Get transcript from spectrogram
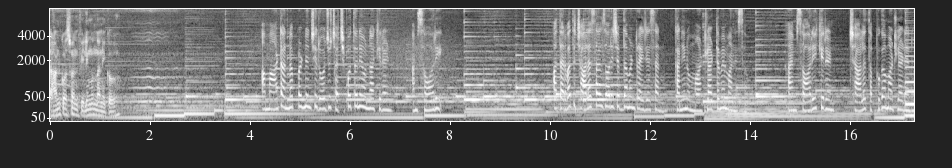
దానికోసం ఫీలింగ్ ఉందా నీకు? ఆ మాట అన్నప్పటి నుంచి రోజు చచ్చిపోతూనే ఉన్నా కిరణ్. ఐమ్ సారీ ఆ తర్వాత చాలాసార్లు సారీ చెప్దామని ట్రై చేశాను కానీ నువ్వు మాట్లాడటమే మానేశావు. ఐఎమ్ సారీ కిరణ్ చాలా తప్పుగా మాట్లాడాను.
